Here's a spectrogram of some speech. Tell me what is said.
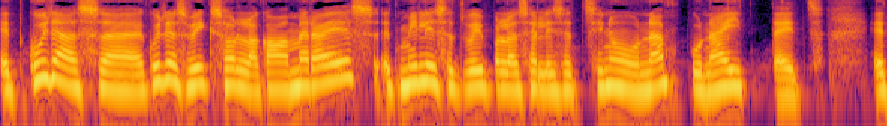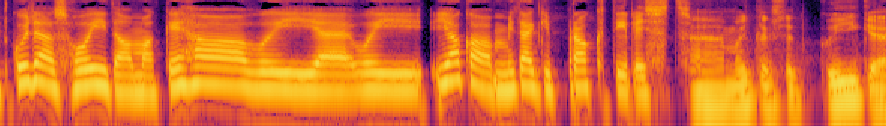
et kuidas, äh, kuidas võiks olla kaamera ees, et millised võib-olla sellised sinu näpunäiteid, et kuidas hoida oma keha või, äh, või jaga midagi praktilist? ma ütleks, et kõige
